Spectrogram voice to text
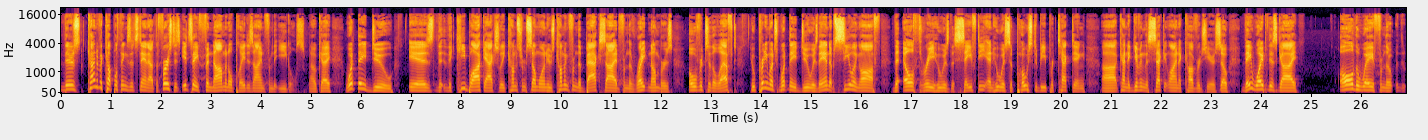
there's kind of a couple things that stand out. The first is it's a phenomenal play design from the Eagles. Okay. What they do is the, the key block actually comes from someone who's coming from the backside from the right numbers over to the left, who pretty much what they do is they end up sealing off the L3, who is the safety and who was supposed to be protecting, uh, kind of giving the second line of coverage here. So they wipe this guy all the way from the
